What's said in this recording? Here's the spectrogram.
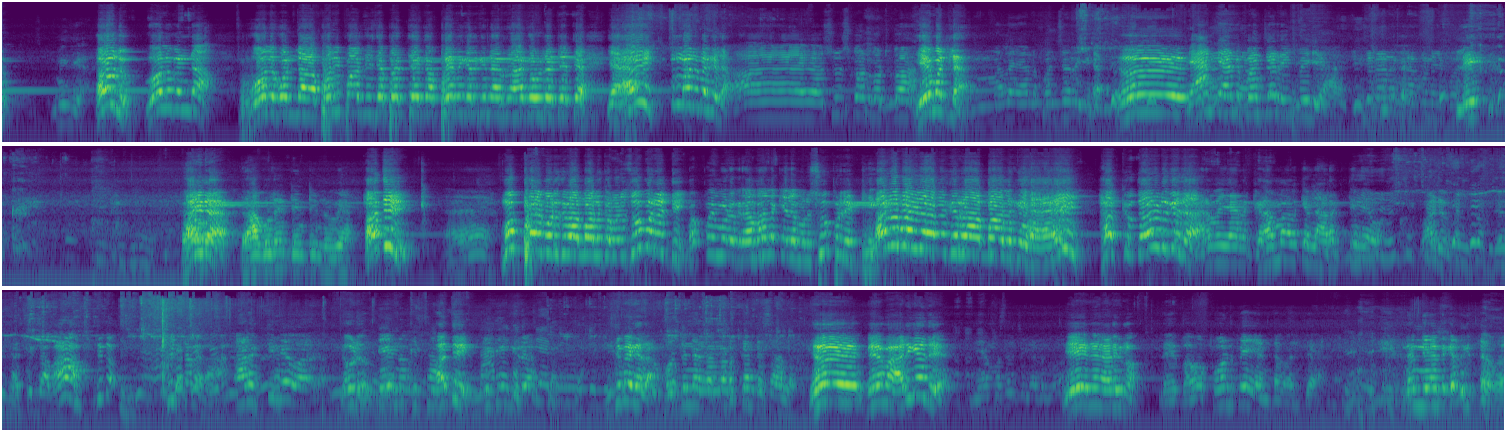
అవును. ఓలుగొండ. ఓలుగొండ పరిపాలించే ప్రత్యేక పేరు కలిగిన రాఘవుడు అంటే మనమే కదా. చూసుకొని కొట్టుకో. ఏమట్లా? మళ్ళా ఏమన్నా పంచర్ అయ్యా ఏయ్, యాంటి యాంటి పంచర్ అయిపోయా లే. అయినా. రాహుల్ రెడ్డి ఏంటి నువ్వే. అది. ముప్పై మూడు గ్రామాలకు మన సూపర్ రెడ్డి ముప్పై మూడు గ్రామాలకి మన సూపర్ రెడ్డి అరవై ఆరు గ్రామాలకి హై, హక్కుదారుడు కదా. అరవై ఆరు గ్రామాలకి అడగతినేవా నేను. అది నిజమే కదా. పొద్దున్న నన్ను అడగంటే చాలు ఏ మేము అడిగేది. ఏ నేను అడిగిన. లే బాబా ఫోన్ పే అంటావు అంతే. నన్ను ఎందుకు అడుగుతావా?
